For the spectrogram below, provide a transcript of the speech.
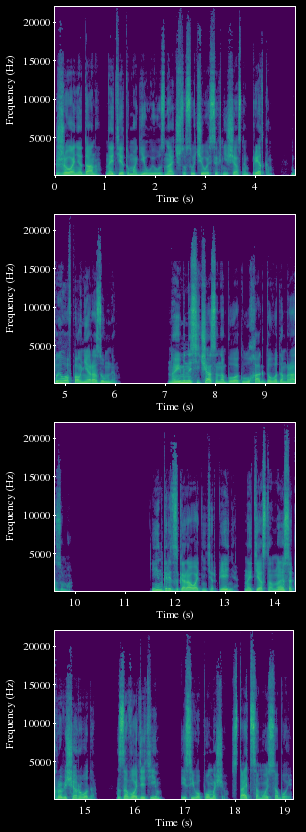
Желание Дана найти эту могилу и узнать, что случилось с их несчастным предком, было вполне разумным. Но именно сейчас она была глуха к доводам разума. Ингрид сгорала от нетерпения найти основное сокровище рода, завладеть им и с его помощью стать самой собой.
